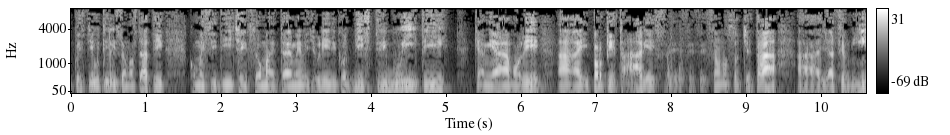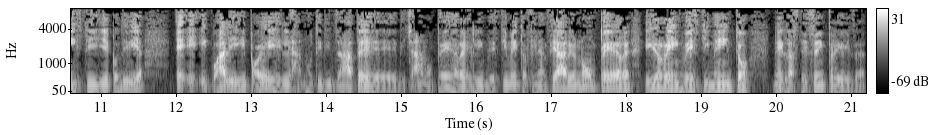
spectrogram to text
questi, utili sono stati, come si dice insomma in termini giuridico, distribuiti chiamiamoli, ai proprietari, se, se sono società, agli azionisti e così via, e, i quali poi le hanno utilizzate diciamo, per l'investimento finanziario, non per il reinvestimento nella stessa impresa.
